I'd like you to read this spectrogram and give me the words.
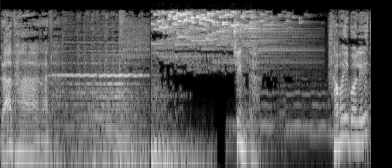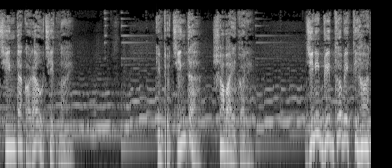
রাধা রাধা। চিন্তা। সবাই বলে চিন্তা করা উচিত নয়। কিন্তু চিন্তা সবাই করে। যিনি বৃদ্ধ ব্যক্তি হন,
